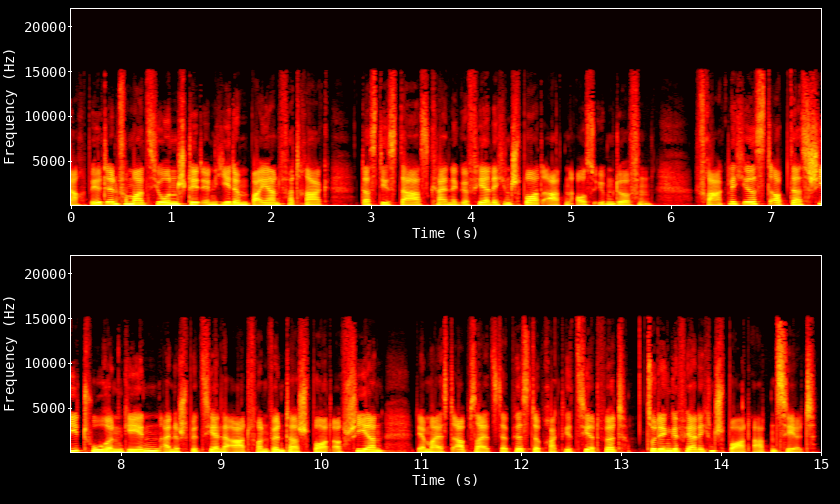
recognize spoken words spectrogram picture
Nach Bildinformationen steht in jedem Bayern-Vertrag, dass die Stars keine gefährlichen Sportarten ausüben dürfen. Fraglich ist, ob das Skitourengehen, eine spezielle Art von Wintersport auf Skiern, der meist abseits der Piste praktiziert wird, zu den gefährlichen Sportarten zählt.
